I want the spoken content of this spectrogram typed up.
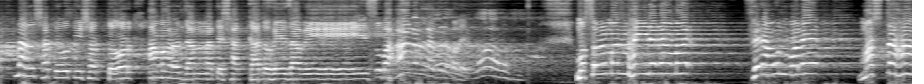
আপনার সাথে অতি সত্তর, আমার জান্নাতে সাক্ষাৎ হয়ে যাবে। সুবহানাল্লাহ করে বলেন মুসলমান ভাইরা আমার, ফেরাউন বলে, মাস্তাহা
